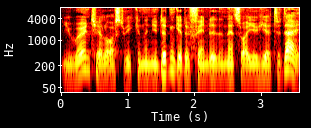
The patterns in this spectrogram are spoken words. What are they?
you weren't here last week and then you didn't get offended, and that's why you're here today.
